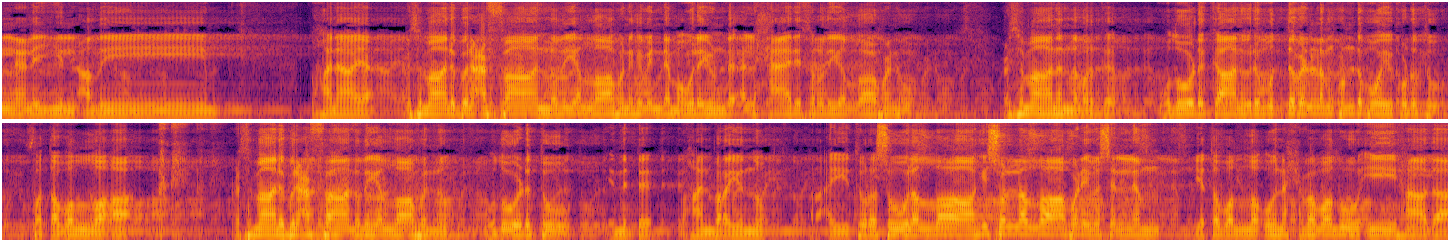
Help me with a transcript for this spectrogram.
العلي العظيم മഹാനായ ഉസ്മാൻ ഇബ്നു അഫ്ഫാൻ റളിയല്ലാഹു അൻഹുവിന്റെ മൗലയുണ്ട് അൽ ഹാരിസ് റളിയല്ലാഹു അൻഹു ഉസ്മാൻ എന്നവർക്ക് വുദു എടുക്കാൻ ഒരു മുദ്ദ വെള്ളം കൊണ്ടുപോയി കൊടുത്തു ഫതവല്ലഅ ഉസ്മാൻ ഇബ്നു അഫ്ഫാൻ റളിയല്ലാഹു അൻഹു വുദു എടുത്തു എന്നിട്ട് മഹാൻ പറയുന്നു റഅയ്തു റസൂലല്ലാഹി സ്വല്ലല്ലാഹു അലൈഹി വസല്ലം യതവല്ലഉ നഹ്വ വുദൂഇ ഹാദാ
